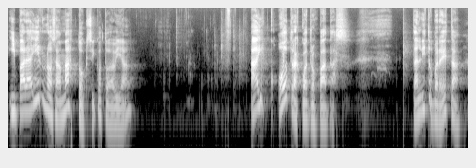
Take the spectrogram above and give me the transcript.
Y para irnos a más tóxicos todavía, hay otras cuatro patas. ¿Están listos para esta?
